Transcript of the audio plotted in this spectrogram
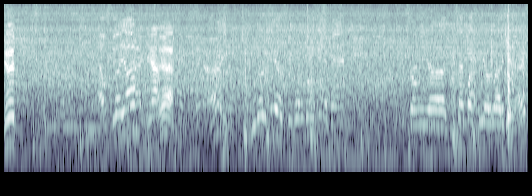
Good. That was good, y'all? Yeah. Yeah. All right. You know the deal. If you want to go again, man, it's only uh, 10 bucks for y'all to ride again, all right?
